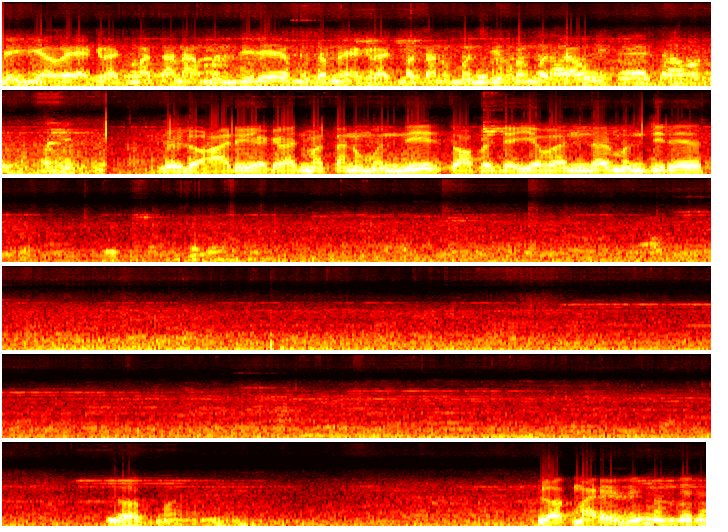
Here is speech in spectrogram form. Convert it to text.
જઈએ હવે હેગરાજ માતાના મંદિરે હું તમને હેગરાજ માતાનું મંદિર પણ બતાવું. જોઈ લો, આ રહ્યું હેગરાજ માતાનું મંદિર. તો આપણે જઈએ હવે અંદર મંદિરે. લોક મારે લોક મારેલું મંદિરે?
